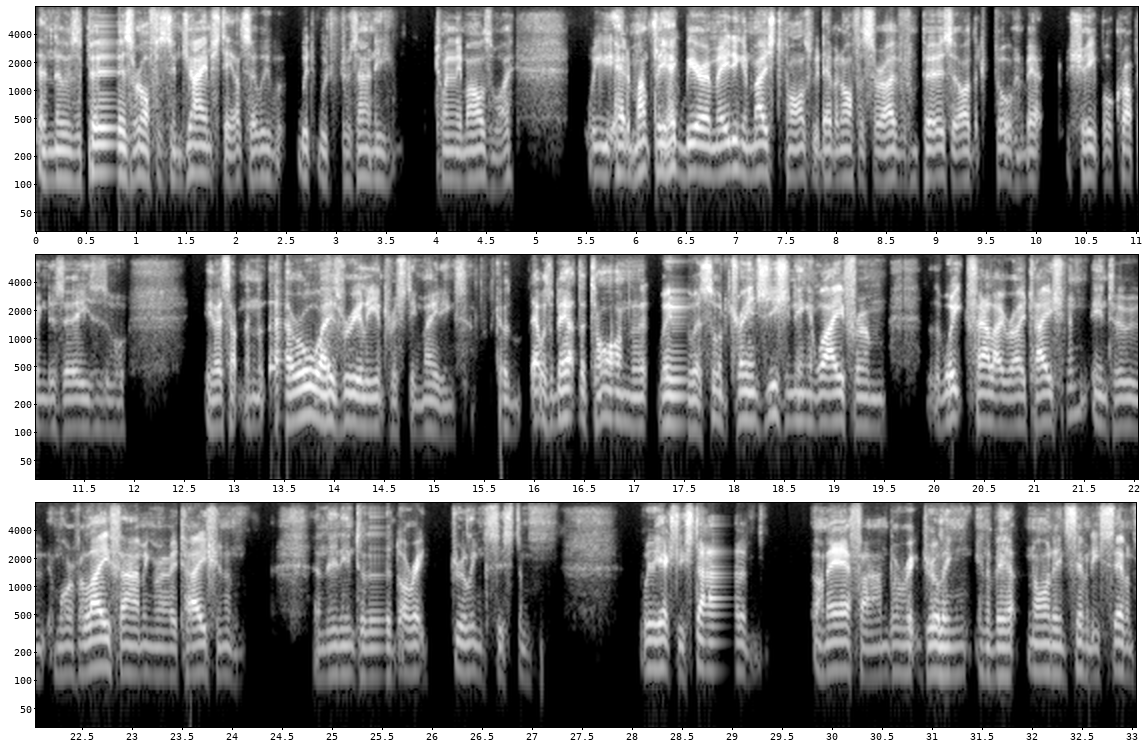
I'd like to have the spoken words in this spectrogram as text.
And there was a PIRSA office in Jamestown, so we which, was only 20 miles away we had a monthly Ag Bureau meeting, and most times we'd have an officer over from PIRSA either talking about sheep or cropping diseases or you know something. They're always really interesting meetings because that was about the time that we were sort of transitioning away from the wheat fallow rotation into more of a ley farming rotation, and and then into the direct drilling system. We actually started on our farm direct drilling in about 1977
